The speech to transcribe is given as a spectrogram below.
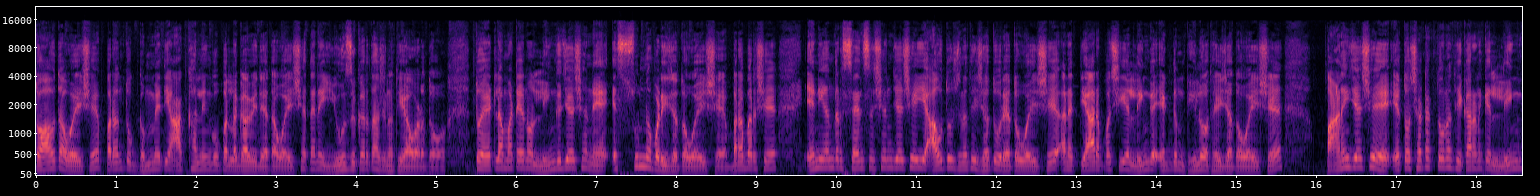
તો આવતા હોય છે, પરંતુ ગમે ત્યાં આખા લિંગ ઉપર લગાવી દેતા હોય છે, તેને યુઝ કરતા જ નથી આવડતો. તો એટલા માટે એનો લિંગ જે છે ને એ શૂન્ય પડી જતો હોય છે. બરાબર છે? એની અંદર સેન્સેશન જે છે એ આવતું જ નથી, જતું રહેતું હોય છે અને ત્યાર પછી એ લિંગ એકદમ ઢીલો થઈ જતો હોય છે. પાણી જે છે એ તો છટકતું નથી, કારણ કે લિંગ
